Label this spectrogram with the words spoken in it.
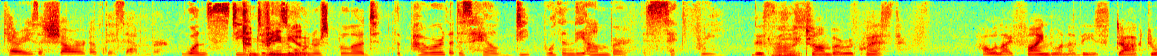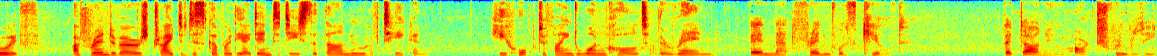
carries a shard of this amber. Once steeped in its owner's blood, the power that is held deep within the amber is set free. This is Right. a somber request. How will I find one of these dark druids? A friend of ours tried to discover the identities that Danu have taken. He hoped to find one called the Wren. Then that friend was killed. The Danu are truly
